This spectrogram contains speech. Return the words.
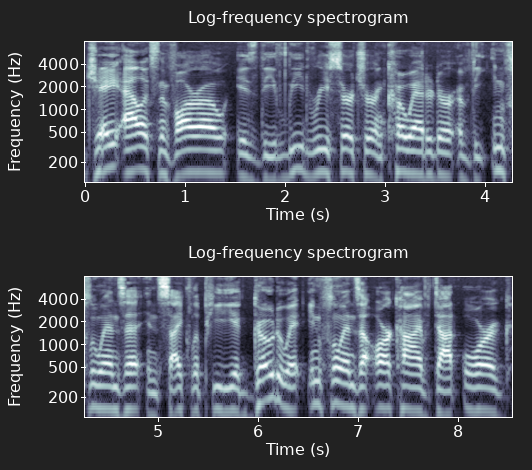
J. Alex Navarro is the lead researcher and co editor of the Influenza Encyclopedia. Go to it, influenzaarchive.org.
